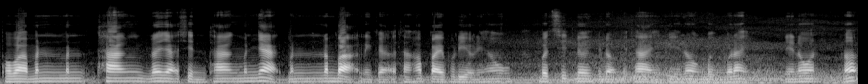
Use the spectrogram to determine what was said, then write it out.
เพราะว่ามันมันทางระยะเส้นทางมันยากมันลำบากนี่ก็ถ้าเข้าไปผู้เดียวนี่เฮาเบิดชิดเลยพี่น้องไปถ่ายพี่น้องเบิ่งบ่ได้แน่นอนเนาะ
